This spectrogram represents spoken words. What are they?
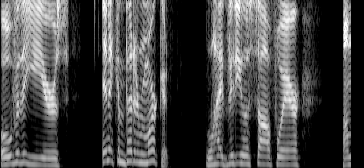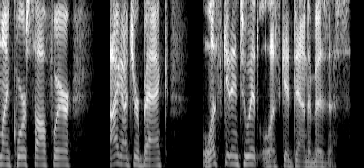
over the years in a competitive market live video software, online course software. I got your back. Let's get into it. Let's get down to business.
